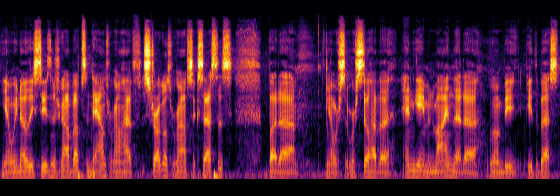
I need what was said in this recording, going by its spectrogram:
you know, we know these seasons are going to have ups and downs. We're going to have struggles. We're going to have successes. But, uh, you know, we're, we're still have an end game in mind that uh, we want to be, be the best.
